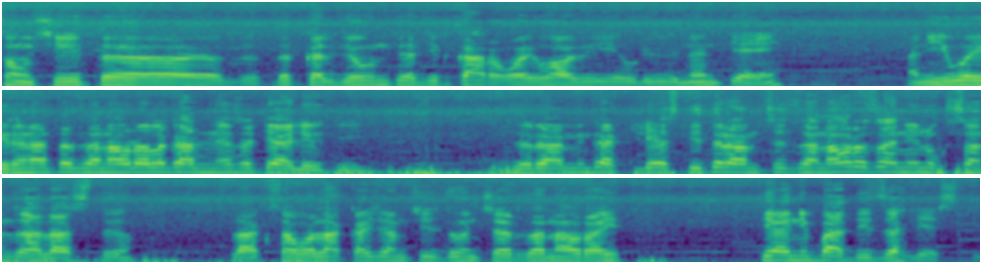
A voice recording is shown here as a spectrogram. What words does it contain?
संशयित दखल घेऊन त्याची कारवाई व्हावी एवढी विनंती आहे. आणि ही वैरण आता जनावराला घालण्यासाठी आली होती. जर आम्ही गाठली असती तर आमचं जनावराचं आणि नुकसान झालं असतं. लाख सव्वा लाखाची आमची दोन चार जनावरं आहेत ती आणि बाधित झाली असती.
